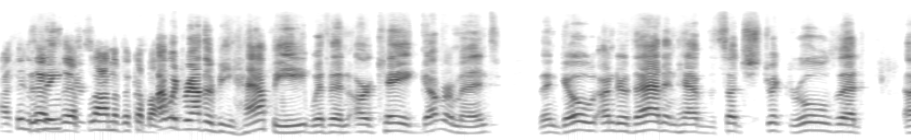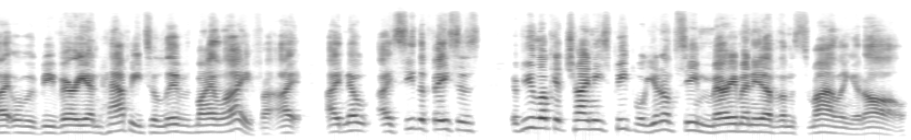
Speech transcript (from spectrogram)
I think The that's the is, plan of the cabal. I would rather be happy with an archaic government than go under that and have such strict rules that I would be very unhappy to live my life. I I know I see the faces. If you look at Chinese people, you don't see very many of them smiling at all.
